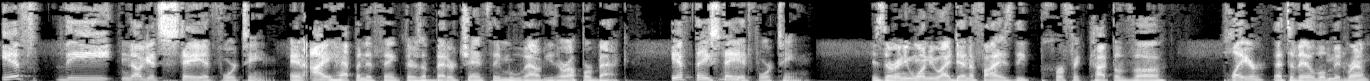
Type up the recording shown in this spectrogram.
If the Nuggets stay at 14, and I happen to think there's a better chance they move out either up or back. If they stay at 14, is there anyone you identify as the perfect type of, uh, player that's available mid-round?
